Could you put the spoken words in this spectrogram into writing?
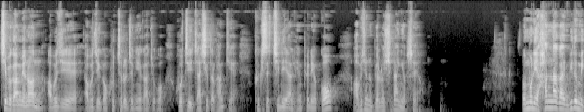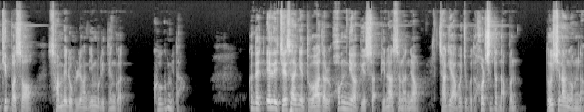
집에 가면은 아버지의 아버지가 후처를 정해 가지고 후처의 자식들과 함께 거기서 지내야 할 형편이었고 아버지는 별로 신앙이 없어요. 어머니 한나가 믿음이 깊어서 삼매를 훌륭한 인물이 된 것 그겁니다. 근데 엘리 제사장의 두 아들 홈니와 비나스는요 자기 아버지보다 훨씬 더 나쁜 더 신앙 없는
